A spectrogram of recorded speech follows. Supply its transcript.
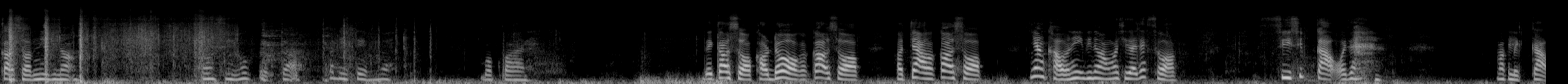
เก่าสอบนี่พี่น้องสองสี่หกแปดเก้าพอดีเต็มเลยบปานได้เก้าสอบเขาดอกกับเก้าสอบเขาเจ้ากับเก้าสอบย่างเขานี่พี่น้องว่าชิได้จักสอบสี่สิบเก้าจ้ะ มักเหล็กเก่า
